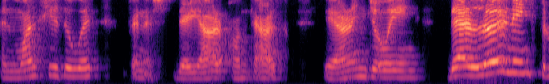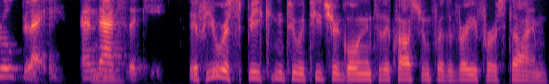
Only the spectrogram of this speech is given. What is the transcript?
And once you do it, finish. They are on task. they are enjoying, they're learning through play. And mm. that's the key. If you were speaking to a teacher going into the classroom for the very first time,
